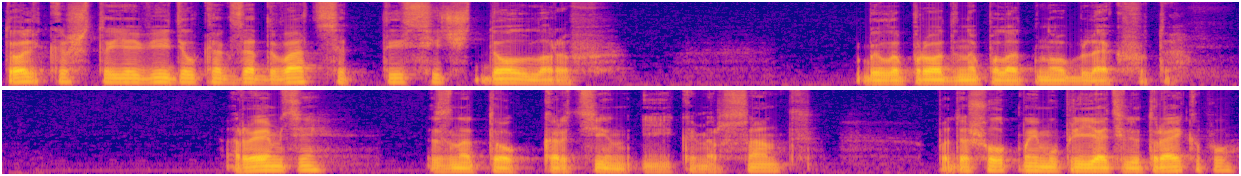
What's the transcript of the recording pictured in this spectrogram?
Только что я видел, как за двадцать тысяч долларов было продано полотно Блэкфута. Рэмзи, знаток картин и коммерсант, подошел к моему приятелю Трайкопу,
